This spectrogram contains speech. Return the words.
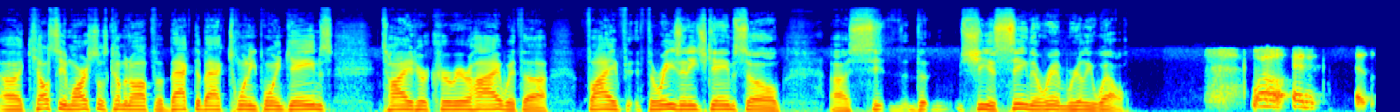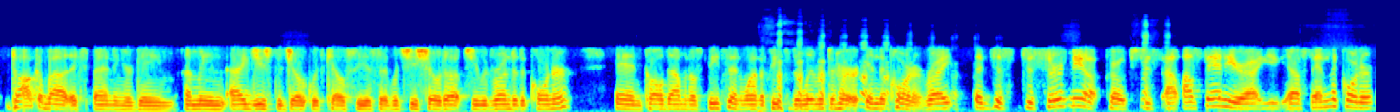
Uh, Kelsey Marshall's coming off of back-to-back 20-point games, tied her career high with uh, five threes in each game. So uh, she, the, she is seeing the rim really well. Well, and talk about expanding her game. I mean, I used to joke with Kelsey. I said when she showed up, she would run to the corner and call Domino's Pizza and want a pizza delivered to her in the corner, right? And just just serve me up, Coach. Just I'll, I'll stand here. I, I'll stand in the corner,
